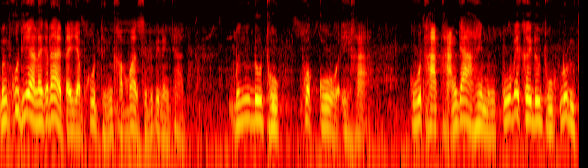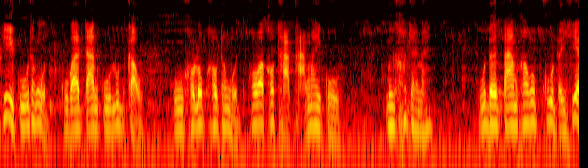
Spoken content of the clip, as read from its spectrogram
มึงพูดที่อะไรก็ได้ แต่อย่าพูดถึงคำว่าศิลปินแห่งชาติ มึงดูถูกพวกกูไอ้ห่ากูถากถางหญ้าให้มึง กูไม่เคยดูถูกรุ่นพี่กูทั้งหมดครูบาอาจารย์กูรุ่นเก่า กูเคารพเขาทั้งหมด เพราะว่าเขาถากถางมาให้กู มึงเข้าใจไหมกูเดินตามเขาพูดไอ้เหี้ย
